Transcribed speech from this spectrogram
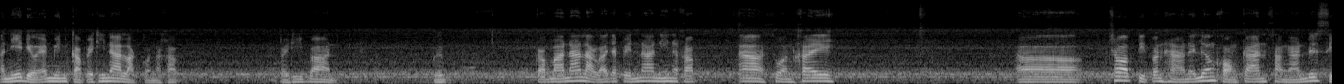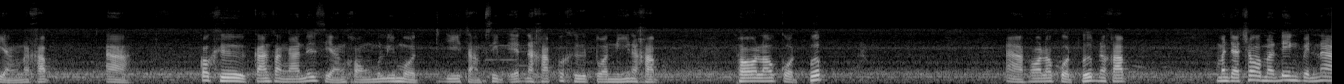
อันนี้เดี๋ยวแอดมินกลับไปที่หน้าหลักก่อนนะครับ ไปที่บ้านปึ๊บกลับมาหน้าหลักแล้วจะเป็นหน้านี้นะครับ อ่า ส่วนใคร อ่า ชอบติดปัญหาในเรื่องของการสั่งงานด้วยเสียงนะครับ อ่า ก็คือการสั่งงานด้วยเสียงของรีโมท G30S นะครับ ก็คือตัวนี้นะครับ พอเรากดปุ๊บ อ่า พอเรากดปุ๊บนะครับ มันจะชอบมาเด้งเป็นหน้า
